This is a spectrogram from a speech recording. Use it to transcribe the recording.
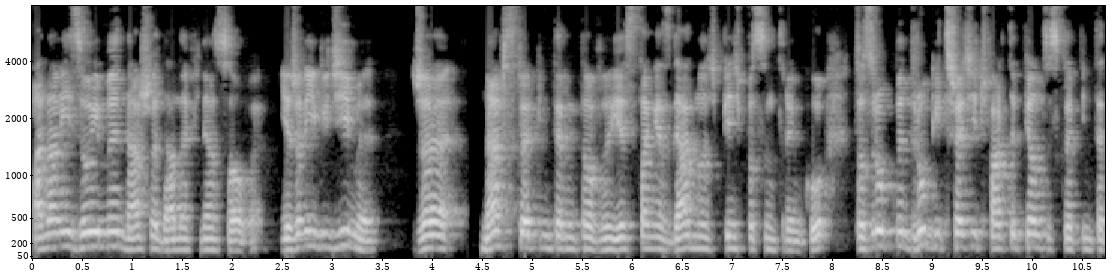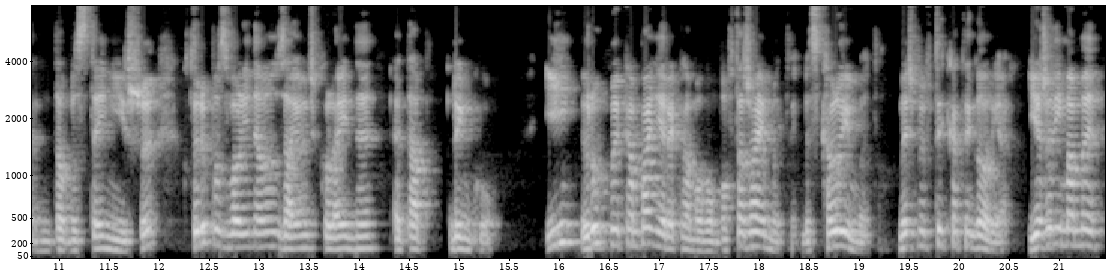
analizujmy nasze dane finansowe. Jeżeli widzimy, że nasz sklep internetowy jest w stanie zgarnąć 5% rynku, to zróbmy drugi, trzeci, czwarty, piąty sklep internetowy z tej niszy, który pozwoli nam zająć kolejny etap rynku. I róbmy kampanię reklamową, powtarzajmy to, jakby skalujmy to. Myślmy w tych kategoriach. Jeżeli mamy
